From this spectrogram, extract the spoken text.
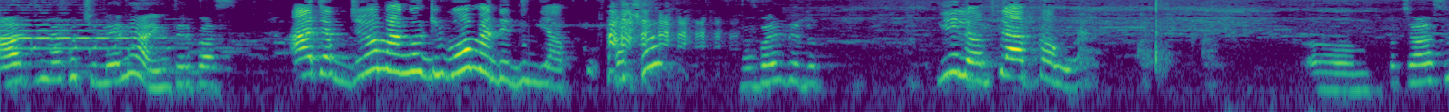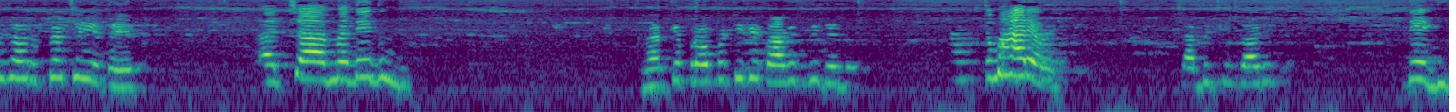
आज मैं कुछ लेने आई हूँ तेरे पास। आज आप जो मांगोगी वो मैं दे दूँगी आपको। अच्छा? मोबाइल दे दो। ये लो से आपका हुआ पचास हज़ार रुपया चाहिए थे। अच्छा मैं दे दूँगी। घर के प्रॉपर्टी के कागज़ भी दे दो। तुम्हारे हो। चाबी की गाड़ी। दे दी।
